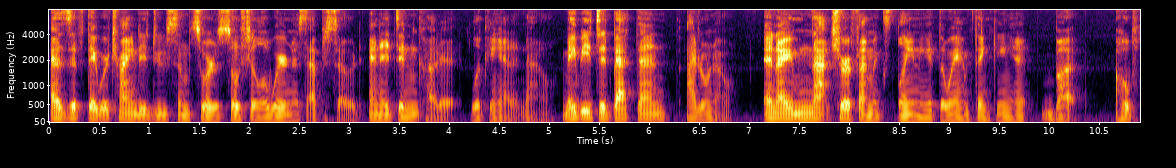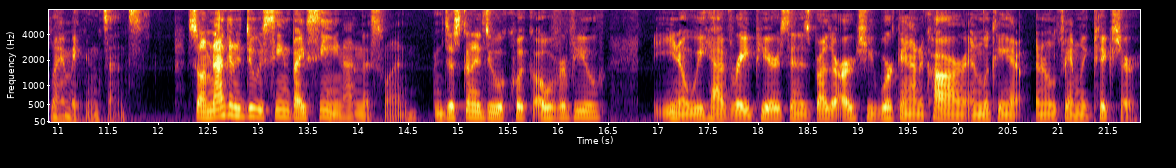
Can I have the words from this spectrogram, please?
as if they were trying to do some sort of social awareness episode, and it didn't cut it, looking at it now. Maybe it did back then, I don't know. And I'm not sure if I'm explaining it the way I'm thinking it, but hopefully I'm making sense. So I'm not going to do a scene by scene on this one. I'm just going to do a quick overview you know, we have Ray Pierce and his brother Archie working on a car and looking at an old family picture.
